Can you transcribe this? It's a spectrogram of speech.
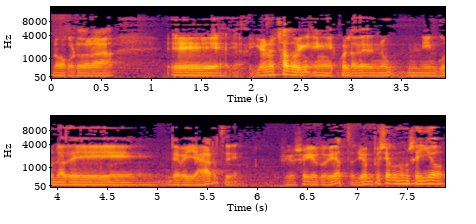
no me acuerdo eh, yo no he estado en, en escuela de ninguna de, de Bellas Artes. Yo soy autodidacta. Yo empecé con un señor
